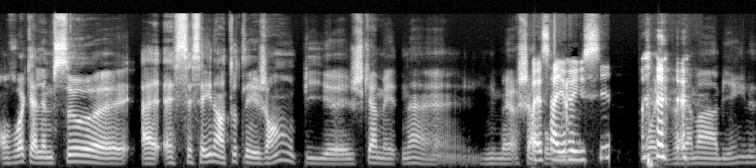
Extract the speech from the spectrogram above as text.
on voit qu'elle aime ça, euh, elle, elle s'essaye dans tous les genres, puis jusqu'à maintenant, euh, numéro Ben, chapeau. ça y réussit. Ouais, vraiment bien.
